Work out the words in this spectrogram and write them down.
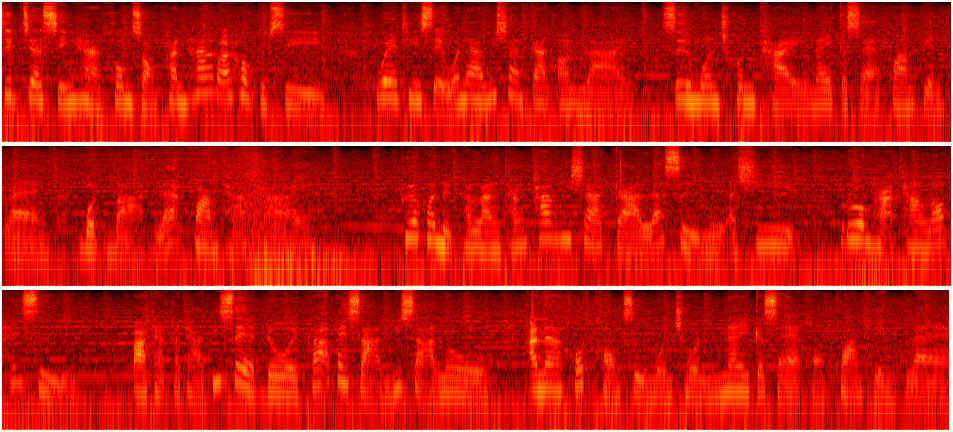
17 สิงหาคม 2564 เวทีเสวนาวิชาการออนไลน์ สื่อมวลชนไทยในกระแสความเปลี่ยนแปลง บทบาทและความท้าทาย เพื่อผนึกพลังทั้งภาควิชาการและสื่อมืออาชีพ ร่วมหาทางลอดให้สื่อ ปาฐกถาพิเศษโดยพระไพศาลวิสาโล อนาคตของสื่อมวลชนในกระแสของความเปลี่ยนแปลง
